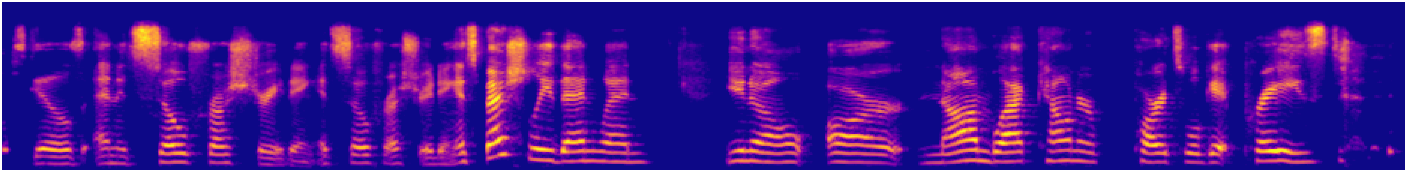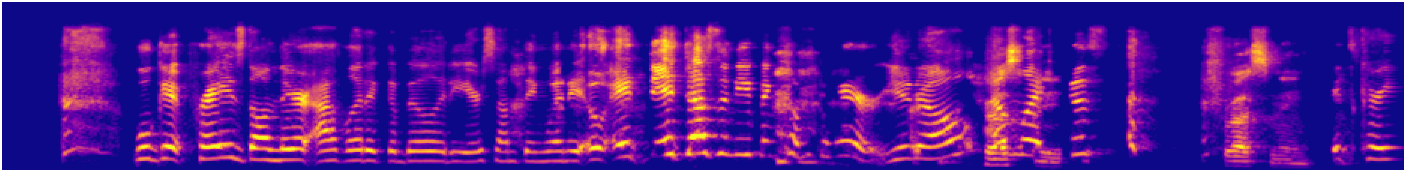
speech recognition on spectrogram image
yes. skills. And it's so frustrating. It's so frustrating, especially then when, you know, our non Black counterparts will get praised will get praised on their athletic ability or something when it oh, it, it doesn't even compare, you know? Trust I'm like me. just trust me. It's crazy.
